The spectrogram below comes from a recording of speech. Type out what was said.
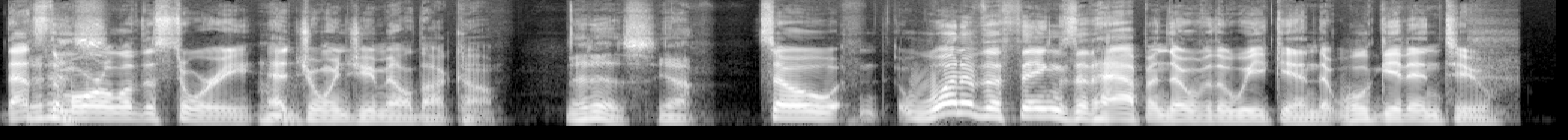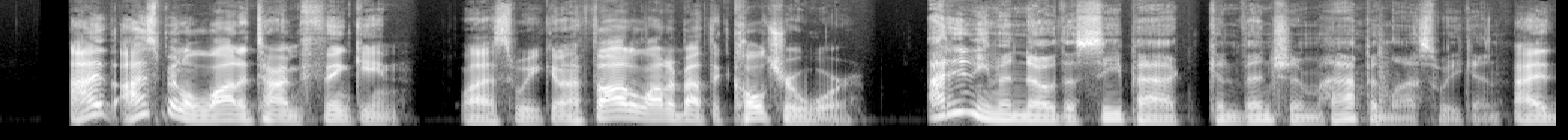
That's It the is. moral of the story at Mm. joingml.com. It is, yeah. So, one of the things that happened over the weekend that we'll get into, I, I spent a lot of time thinking last week and I thought a lot about the culture war. I didn't even know the CPAC convention happened last weekend. I,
